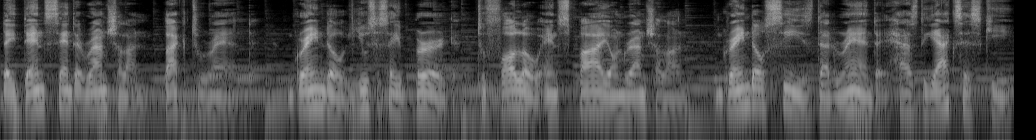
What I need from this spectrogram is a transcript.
They then send Ramshalan back to Rand. Graendal uses a bird to follow and spy on Ramshalan. Graendal sees that Rand has the access key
